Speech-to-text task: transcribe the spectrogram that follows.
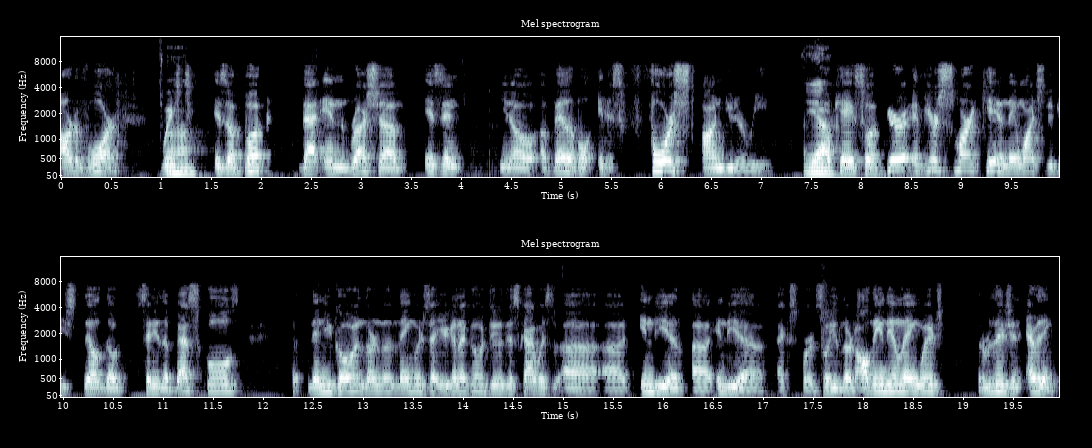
Art of War, which uh-huh. is a book that in Russia isn't you know available. It is forced on you to read. Yeah. Okay so if you're if you're a smart kid and they want you to be still they'll send you the best schools then you go and learn the language that you're going to go do. This guy was uh, uh india uh, india expert so he learned all the indian language the religion everything.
